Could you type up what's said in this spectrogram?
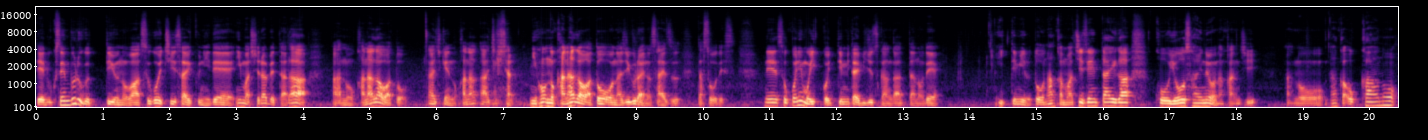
でルクセンブルグっていうのはすごい小さい国で今調べたらあの神奈川と愛知県の神奈愛知県日本の神奈川と同じぐらいのサイズだそうです。でそこにも一個行ってみたい美術館があったので行ってみるとなんか街全体がこう要塞のような感じ。あのなんか丘の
